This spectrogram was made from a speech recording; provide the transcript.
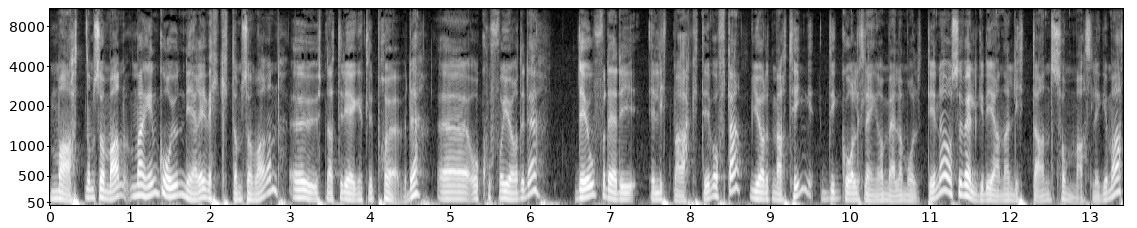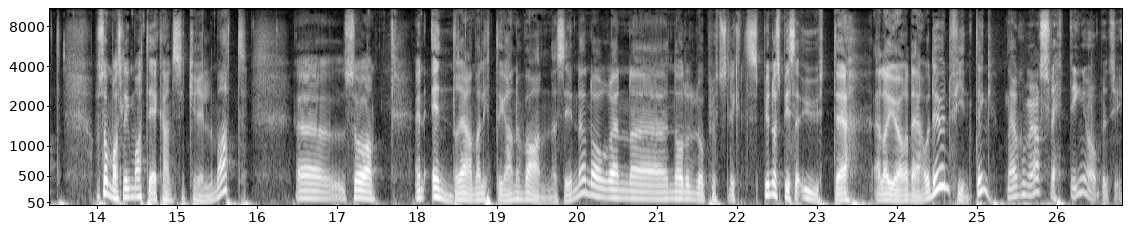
maten om sommeren Mange går jo ned i vekt om sommeren eh, uten at de egentlig prøver det. Eh, og hvorfor gjør de det? Det er jo fordi de er litt mer aktive ofte. Gjør litt mer ting. De går litt lenger mellom måltidene, og så velger de gjerne litt annen sommerslig mat. Og sommerslig mat er kanskje grillmat. Eh, så en endrer gjerne litt vanene sine når, en, eh, når du da plutselig begynner å spise ute, eller gjør det. Og det er jo en fin ting. Nei, Hvor mye har svettinga bety?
